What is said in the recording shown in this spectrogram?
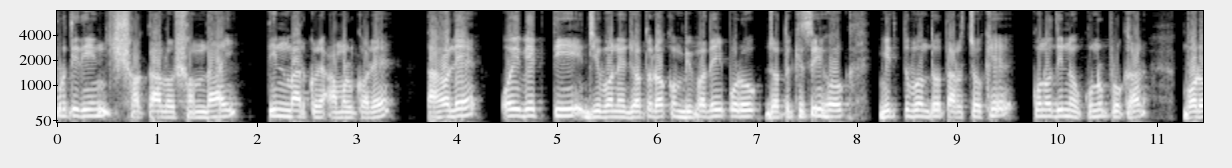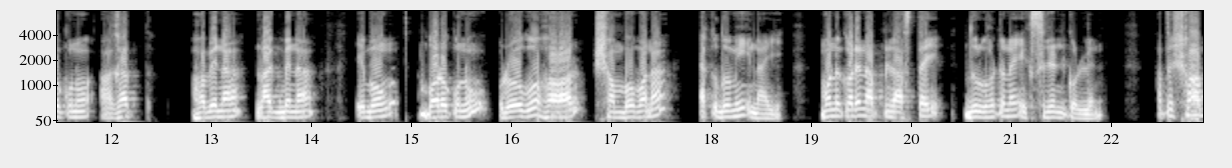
প্রতিদিন সকাল ও সন্ধ্যায় তিনবার করে আমল করে, তাহলে ওই ব্যক্তি জীবনে যত রকম বিপদেই পড়ুক, যত কিছুই হোক, মৃত্যুবন্ধ তার চোখে কোনোদিনও কোনো প্রকার বড় কোনো আঘাত হবে না, লাগবে না এবং বড় কোনো রোগও হওয়ার সম্ভাবনা একদমই নাই। মনে করেন আপনি রাস্তায় দুর্ঘটনায় অ্যাক্সিডেন্ট করলেন। আপনি সব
